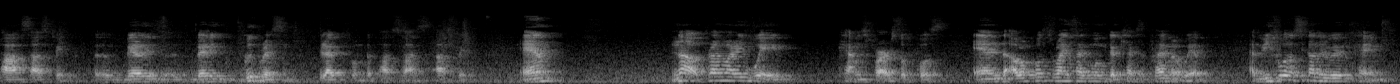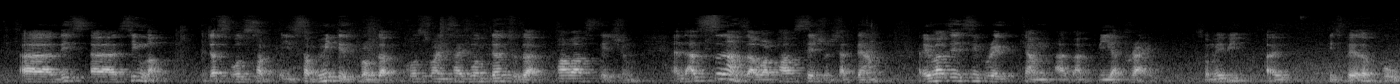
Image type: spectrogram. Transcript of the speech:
past earthquake. Uh, very, very good lesson derived from the past earthquake. And now primary wave comes first, of course, and our coastline seismometer captures primary wave. And before the secondary wave came, this uh, signal just was sub is submitted from the coastline seismometer to the power station. And as soon as our power station shut down, emergency brake can uh, uh be applied. So maybe uh, it's better for,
